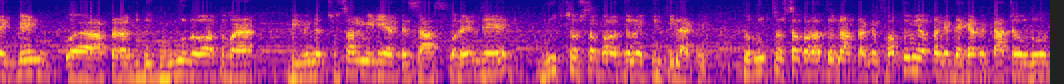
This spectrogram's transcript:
দেখবেন আপনারা যদি গুগল অথবা বিভিন্ন সোশ্যাল মিডিয়াতে সার্চ করেন যে রূপ চর্চা করার জন্য কি কি লাগে, তো রূপ চর্চা করার জন্য আপনাকে প্রথমেই আপনাকে দেখাবে কাঁচা হলুদ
